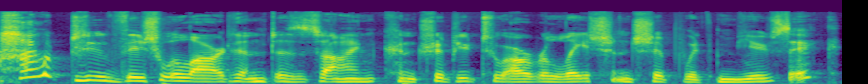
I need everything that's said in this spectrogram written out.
How do visual art and design contribute to our relationship with music?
